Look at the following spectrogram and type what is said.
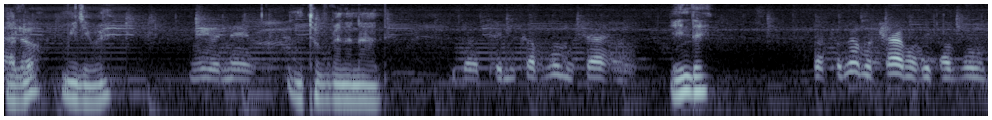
Alo mwiriwe niyo neza. Mutuvugana nande bose ni kavumu mucango inde batume mucango zikavumu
